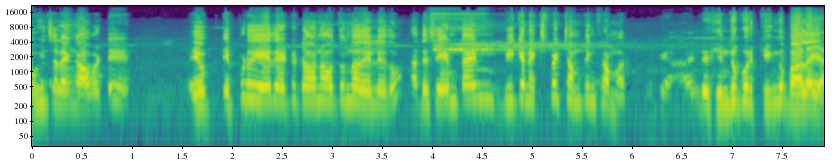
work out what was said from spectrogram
ఊహించలేం కాబట్టి ఎప్- ఎప్పుడు ఏది ఎటు టర్న్ అవుతుందో తెలియదు at the same time we can expect something from our and Hindupur king Balayya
